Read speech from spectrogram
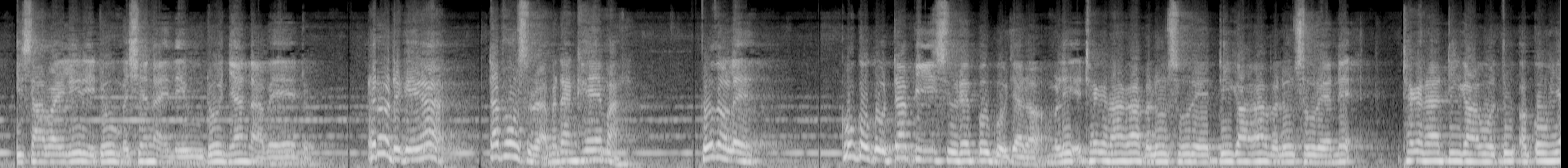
။ဒီစာပိုင်လေးတွေတို့မရှင်းနိုင်သေးဘူးတို့ညံ့တာပဲတို့။အဲ့တော့တကယ်ကတတ်ဖို့ဆိုတာအမတန်ခဲမှာသို့တော်လည်း ကိုကိုကိုတက်ပြီဆိုတဲ့ပုံကိုကြတော့အမလေးအထက်ကရာကဘလို့ဆိုတယ်ဒီကာကဘလို့ဆိုတယ်နဲ့အထက်ကရာဒီကာကိုသူအကုန်ရ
